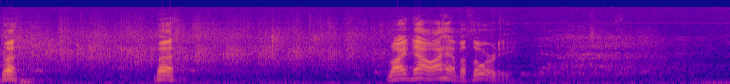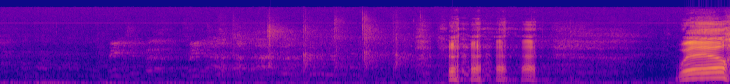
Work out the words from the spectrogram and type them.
But, but, right now I have authority. well,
